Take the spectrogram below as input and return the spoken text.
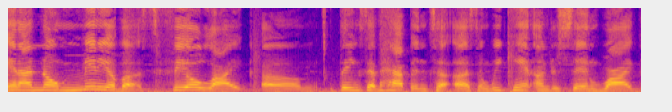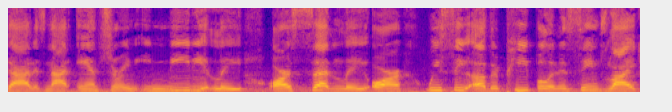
And I know many of us feel like um, things have happened to us and we can't understand why God is not answering immediately or suddenly, or we see other people and it seems like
